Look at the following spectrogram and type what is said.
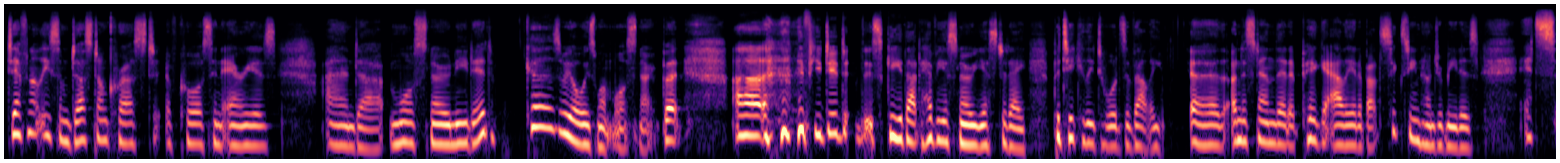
Definitely some dust on crust, of course, in areas, and uh, more snow needed because we always want more snow. But uh, if you did ski that heavier snow yesterday, particularly towards the valley, uh, understand that at Pig Alley at about 1600 meters, it's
